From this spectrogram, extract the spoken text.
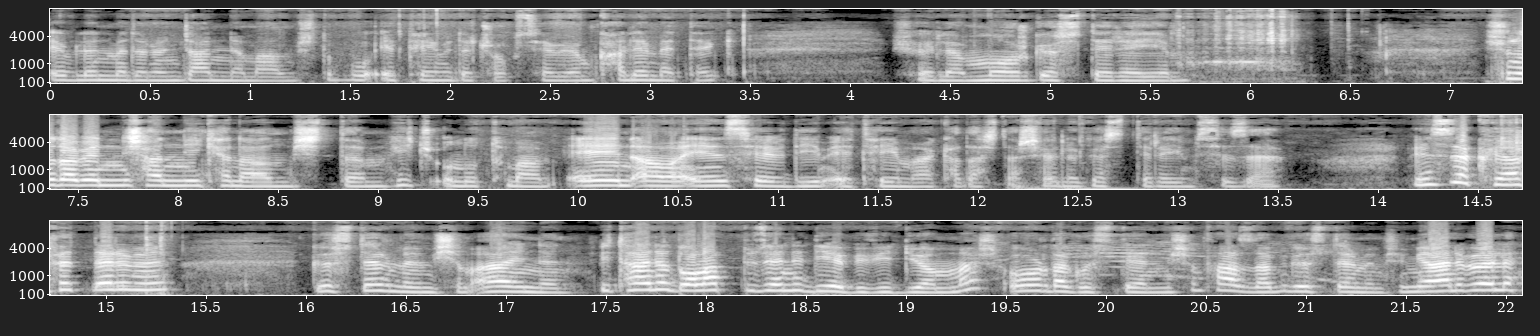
evlenmeden önce annem almıştı. Bu eteğimi de çok seviyorum. Kalem etek. Şöyle mor göstereyim. Şunu da ben nişanlıyken almıştım. Hiç unutmam. En ama en sevdiğim eteğim arkadaşlar. Şöyle göstereyim size. Ben size kıyafetlerimi göstermemişim aynen. Bir tane dolap düzeni diye bir videom var. Orada göstermişim. Fazla bir göstermemişim. Yani böyle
